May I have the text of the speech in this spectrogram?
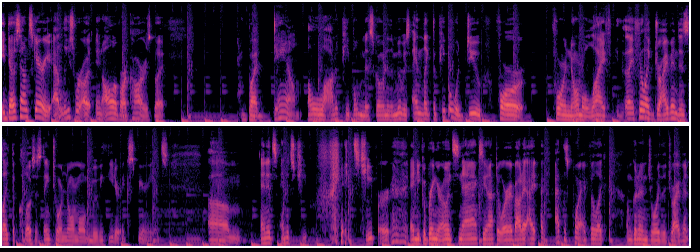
it does sound scary. At least we're uh, in all of our cars, but, but damn, a lot of people miss going to the movies. And like the people would do for for a normal life. I feel like drive-in is like the closest thing to a normal movie theater experience. Um, and it's and it's cheaper. it's cheaper, and you can bring your own snacks. You don't have to worry about it. I, I at this point, I feel like I'm gonna enjoy the drive-in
